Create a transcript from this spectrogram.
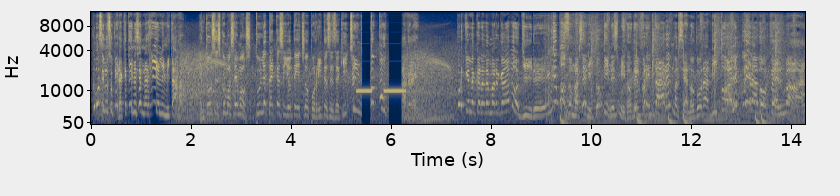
Como si no supiera que tienes energía limitada. Entonces, ¿cómo hacemos? ¿Tú le atacas y yo te echo porritas desde aquí? ¡Ching tu puta madre! ¿Por qué la cara de amargado, Jiren? ¿Qué pasa, marcianito? ¿Tienes miedo de enfrentar al marciano doradito al emperador del mal?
